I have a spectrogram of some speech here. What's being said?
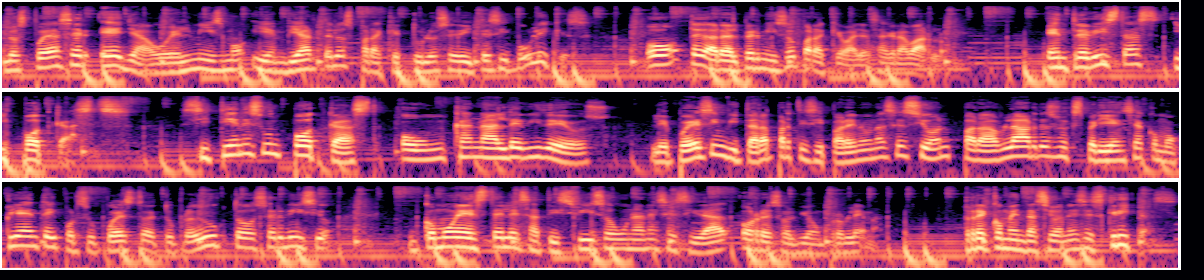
Los puede hacer ella o él mismo y enviártelos para que tú los edites y publiques o te dará el permiso para que vayas a grabarlo. Entrevistas y podcasts. Si tienes un podcast o un canal de videos, le puedes invitar a participar en una sesión para hablar de su experiencia como cliente y por supuesto de tu producto o servicio, cómo éste le satisfizo una necesidad o resolvió un problema. Recomendaciones escritas,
